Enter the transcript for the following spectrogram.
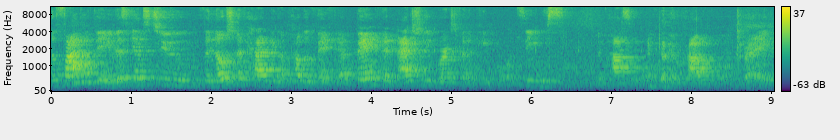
The final thing, this gets to the notion of having a public bank, a bank that actually works for the people. It seems impossible, improbable, right?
